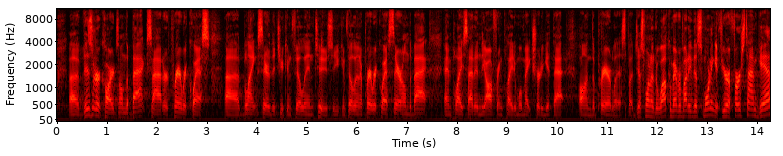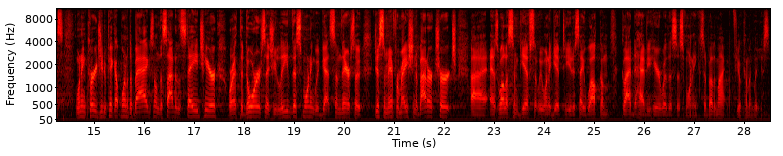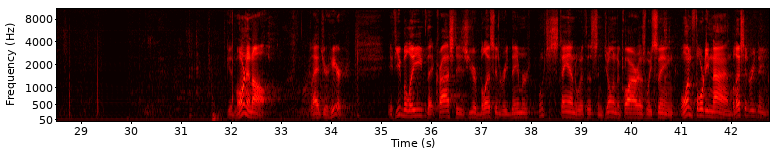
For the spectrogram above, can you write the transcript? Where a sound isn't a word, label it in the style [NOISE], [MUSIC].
visitor cards on the back side are prayer requests uh, blanks there that you can fill in too. So you can fill in a prayer request there on the back and place that in the offering plate, and we'll make sure to get that on the prayer list. But just wanted to welcome everybody this morning. If you're a first time guest, I want to encourage you to pick up one of the bags on the side of the stage here or at the doors as you leave this morning. We've got some there. So just some information about our church, uh, as well as some gifts that we want to give to you to say welcome. Glad to have you here with us this morning. So, Brother Mike, if you'll come and lead us. Good morning, all. Glad you're here. If you believe that Christ is your blessed Redeemer, won't you stand with us and join the choir as we sing 149, Blessed Redeemer.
